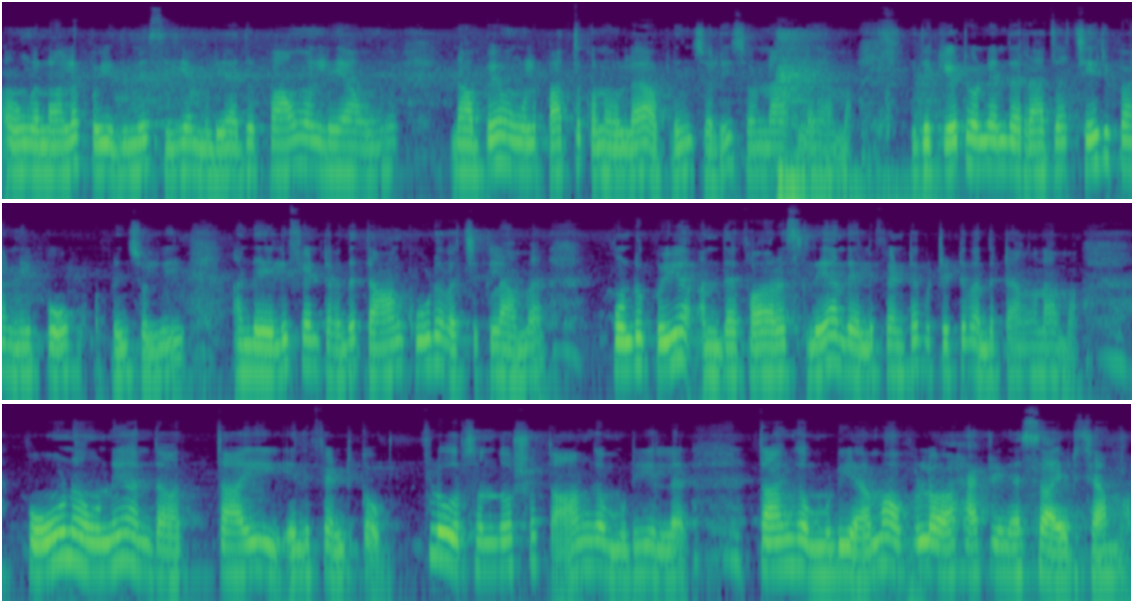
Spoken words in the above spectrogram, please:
அவங்களால போய் எதுவுமே செய்ய முடியாது. பாவம் இல்லையா அவங்க? நான் போய் அவங்கள பார்த்துக்கணும்ல? அப்படின்னு சொல்லி சொன்னார்லையாம்மா இதை கேட்டோடனே இந்த ராஜா சரிப்பா நீ போ அப்படின்னு சொல்லி அந்த எலிஃபெண்ட்டை வந்து தான் கூட வச்சுக்கலாம கொண்டு போய் அந்த ஃபாரஸ்ட்லேயே அந்த எலிஃபெண்ட்டை விட்டுட்டு வந்துட்டாங்களாமா. போன உடனே அந்த தாய் எலிஃபெண்ட்டுக்கு அவ்வளோ ஒரு சந்தோஷம் தாங்க முடியல. தாங்க முடியாமல் அவ்வளோ ஹாப்பினஸ் ஆயிடுச்சாமா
